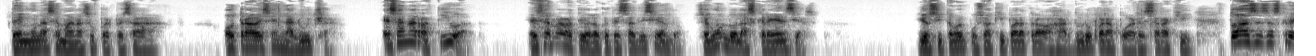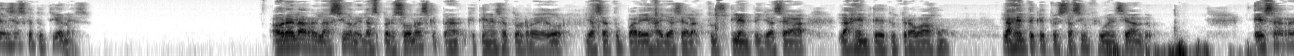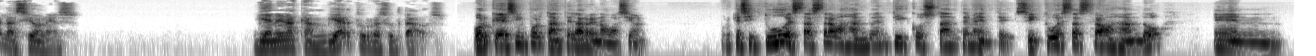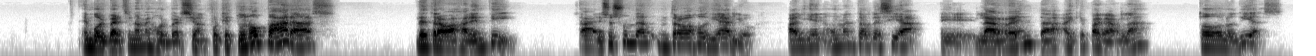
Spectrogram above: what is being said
Tengo una semana súper pesada. Otra vez en la lucha. Esa narrativa, esa narrativa, lo que te estás diciendo. Segundo, las creencias. Diosito me puso aquí para trabajar duro para poder estar aquí. Todas esas creencias que tú tienes. Ahora las relaciones, las personas que, que tienes a tu alrededor, ya sea tu pareja, ya sea tus clientes, ya sea la gente de tu trabajo, la gente que tú estás influenciando. Esas relaciones vienen a cambiar tus resultados. ¿Por qué es importante la renovación? Porque si tú estás trabajando en ti constantemente, si tú estás trabajando en, en volverte una mejor versión, porque tú no paras de trabajar en ti. Eso es un, un trabajo diario. Alguien, un mentor decía, eh, la renta hay que pagarla todos los días.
